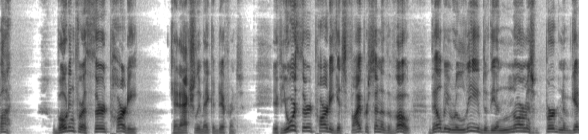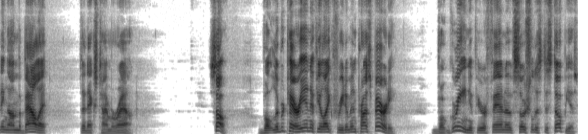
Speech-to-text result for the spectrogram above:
But voting for a third party can actually make a difference. If your third party gets 5% of the vote, they'll be relieved of the enormous burden of getting on the ballot the next time around. So, Vote Libertarian if you like freedom and prosperity. Vote Green if you're a fan of socialist dystopias.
